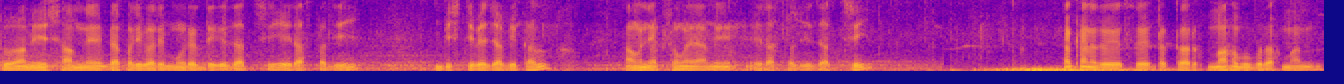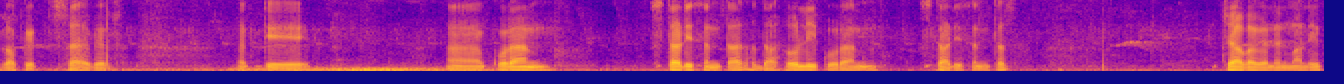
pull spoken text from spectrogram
তো আমি সামনে ব্যাপারী বাড়ির মোড়ের দিকে যাচ্ছি, এই রাস্তা দিয়ে। বৃষ্টি ভেজা বিকাল। এমন এক সময় আমি এই রাস্তা দিয়ে যাচ্ছি। এখানে রয়েছে ডক্টর মাহবুবুর রহমান রকেট সাহেবের একটি Quran study centre, the holy Quran study centre. চা বাগানের মালিক,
